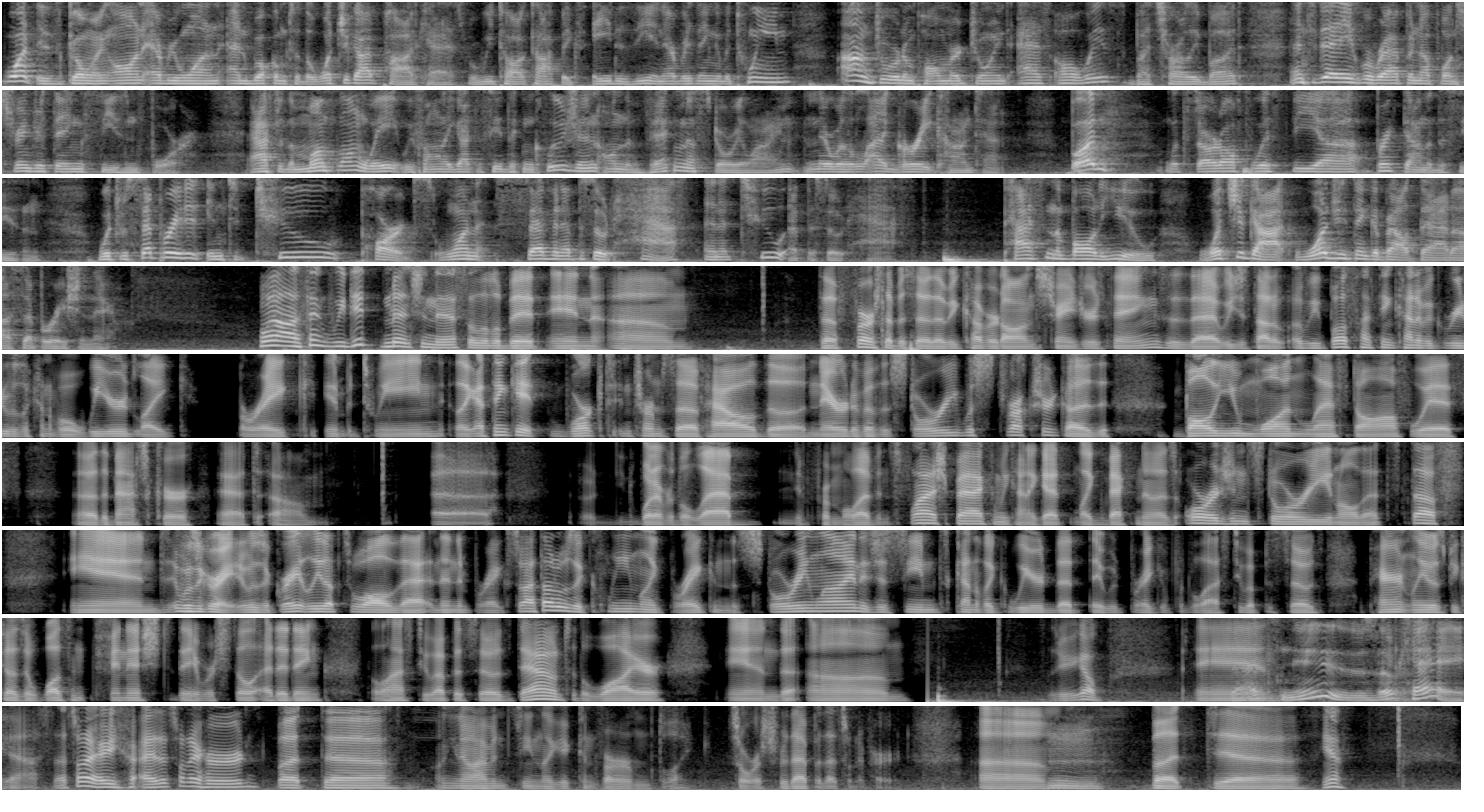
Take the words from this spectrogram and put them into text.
What is going on, everyone, and welcome to the What You Got podcast, where we talk topics A to Z and everything in between. I'm Jordan Palmer, joined as always by Charlie Budd, and today we're wrapping up on Stranger Things Season 4. After the month long wait, we finally got to see the conclusion on the Vecna storyline, and there was a lot of great content. Bud, let's start off with the uh, breakdown of the season, which was separated into two parts one seven episode half and a two episode half passing the ball to you. What you got? What'd you think about that uh, separation there? Well, I think we did mention this a little bit in um, the first episode that we covered on Stranger Things. Is that we just thought we both, I think, kind of agreed it was a kind of a weird like break in between. Like I think it worked in terms of how the narrative of the story was structured because Volume One left off with uh, the massacre at um, uh, whatever the lab from Eleven's flashback, and we kind of get like Vecna's origin story and all that stuff. And it was great, it was a great lead up to all of that, and then it breaks. So I thought it was a clean like break in the storyline. It just seemed kind of like weird that they would break it for the last two episodes. Apparently, it was because it wasn't finished. They were still editing the last two episodes down to the wire, and um, so there you go. And that's news. Okay. Yeah, so that's what I, I, that's what I heard, but uh, you know I haven't seen like a confirmed like source for that, but that's what I've heard. Um, mm. But uh, yeah,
